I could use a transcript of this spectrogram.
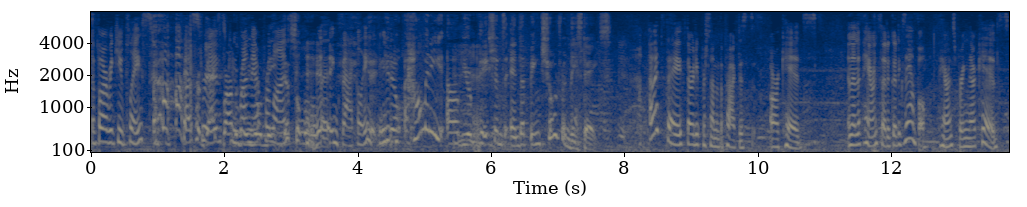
the barbecue place. Best From ribs. Jack's can run there for lunch. Just a little bit. exactly. You know, how many of your patients end up being children these days? I would say 30% of the practice are kids. And then the parents set a good example. Parents bring their kids.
